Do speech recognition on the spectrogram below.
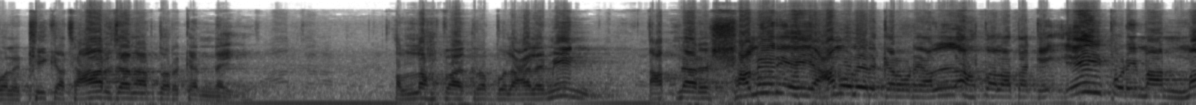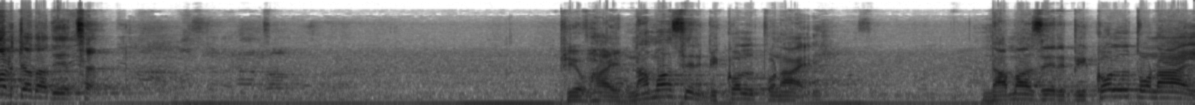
বলে, ঠিক আছে, আর জানার দরকার নাই। আল্লাহ পাক রব্বুল আলমিন আপনার স্বামীর এই আমলের কারণে আল্লাহ তালা তাকে এই পরিমাণ মর্যাদা দিয়েছেন। প্রিয় ভাই নামাজের বিকল্প নাই। নামাজের বিকল্প নাই।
